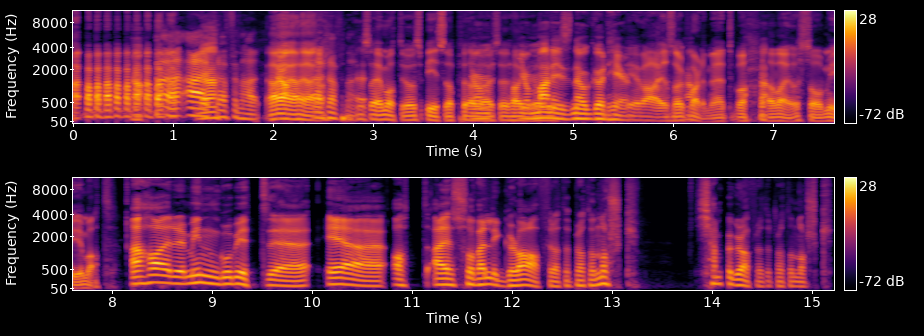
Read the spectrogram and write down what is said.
Ja. Jeg jeg er sjefen her. Ja, ja, ja, ja. Jeg er sjefen her. Så jeg måtte jo spise opp. Your, Your money's no good here. Jeg var jo så kvalme etterpå. Det var jo så mye mat. Jeg har, min godbit eh, er at jeg er så veldig glad for at jeg prater norsk. Kjempeglad for at jeg prata norsk.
